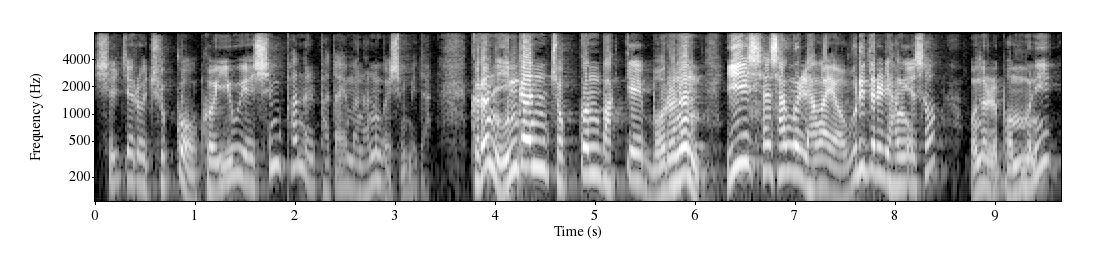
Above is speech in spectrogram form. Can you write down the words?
실제로 죽고 그 이후에 심판을 받아야만 하는 것입니다. 그런 인간 조건밖에 모르는 이 세상을 향하여 우리들을 향해서 오늘 본문이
